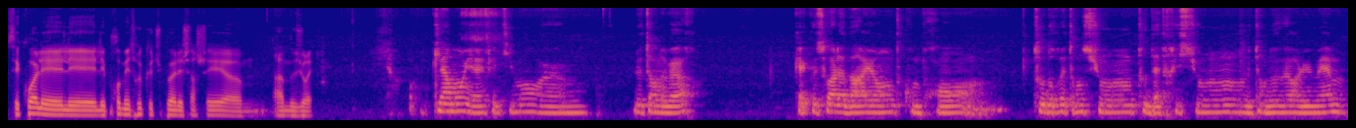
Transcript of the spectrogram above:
C'est quoi les, les, les, premiers trucs que tu peux aller chercher à mesurer? Clairement, il y a effectivement le turnover, quelle que soit la variante qu'on prend taux de rétention, taux d'attrition, le turnover lui-même.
